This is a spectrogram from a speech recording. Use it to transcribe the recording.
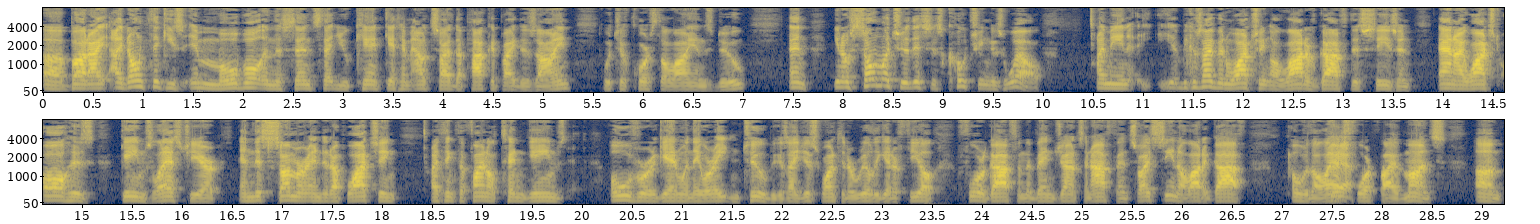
uh, but I, I don't think he's immobile in the sense that you can't get him outside the pocket by design, which of course the Lions do. And, you know, so much of this is coaching as well. I mean, because I've been watching a lot of Goff this season, and I watched all his games last year, and this summer ended up watching, I think, the final 10 games over again when they were eight and two because I just wanted to really get a feel for Goff and the Ben Johnson offense. So I've seen a lot of Goff over the last yeah. four or five months. Um,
